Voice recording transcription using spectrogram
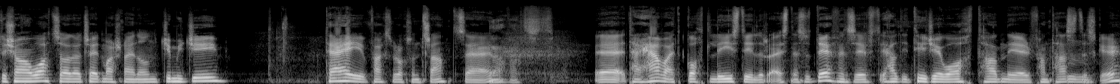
Deshaun Watson är trade marschen och Jimmy G. Det är ju faktiskt också intressant så här. Ja, faktiskt. Eh tar var ett gott listil resten så defensivt. Jag hade TJ Watt, han är fantastisk. Mm.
